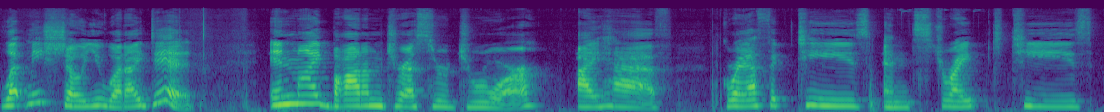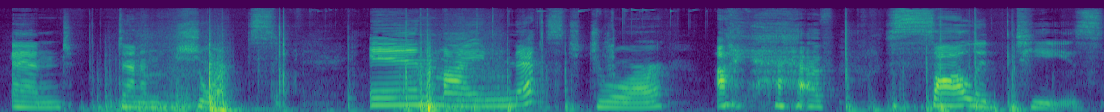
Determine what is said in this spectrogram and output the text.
Let me show you what I did. In my bottom dresser drawer, I have graphic tees and striped tees and denim shorts. In my next drawer, I have solid tees.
